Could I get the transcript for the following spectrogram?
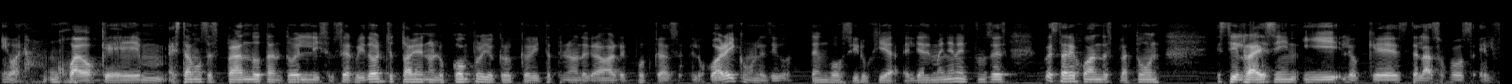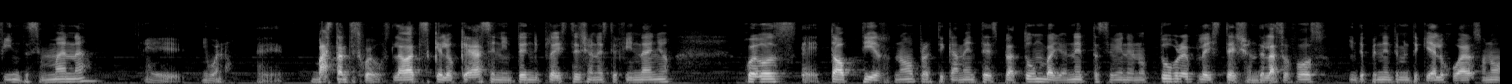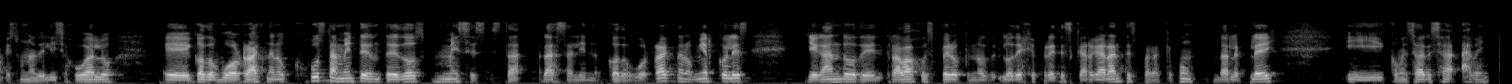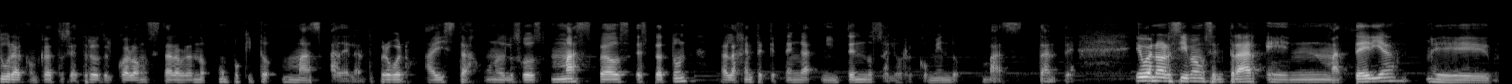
Y bueno, un juego que mm, estamos esperando tanto él y su servidor. Yo todavía no lo compro. Yo creo que ahorita terminando de grabar el podcast lo jugaré. Y como les digo, tengo cirugía el día de mañana. Entonces, pues estaré jugando Splatoon. Steel Rising y lo que es The Last of Us el fin de semana. Eh, y bueno, eh, bastantes juegos. La verdad es que lo que hace Nintendo y PlayStation este fin de año, juegos eh, top tier, ¿no? Prácticamente Splatoon, Bayonetta se viene en octubre, PlayStation The Last of Us, independientemente que ya lo jugaras o no, es una delicia jugarlo. God of War Ragnarok, justamente dentro de dos meses estará saliendo God of War Ragnarok, miércoles llegando del trabajo, espero que no lo deje predescargar antes para que, pum, darle play. y comenzar esa aventura con Kratos y Atreus, del cual vamos a estar hablando un poquito más adelante. Pero bueno, ahí está, uno de los juegos más esperados es Platoon. Para la gente que tenga Nintendo, se lo recomiendo bastante. Y bueno, ahora sí vamos a entrar en materia. Eh,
